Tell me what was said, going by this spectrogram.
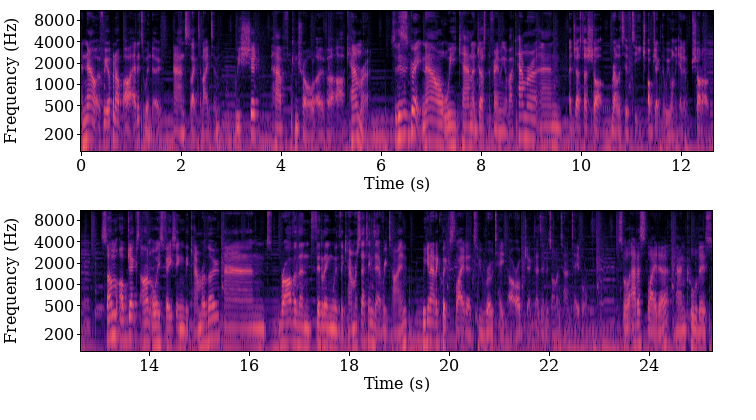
And now if we open up our editor window and select an item, we should have control over our camera. So this is great. Now we can adjust the framing of our camera and adjust our shot relative to each object that we want to get a shot of. Some objects aren't always facing the camera though, and rather than fiddling with the camera settings every time, we can add a quick slider to rotate our object as if it's on a turntable. So we'll add a slider and call this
